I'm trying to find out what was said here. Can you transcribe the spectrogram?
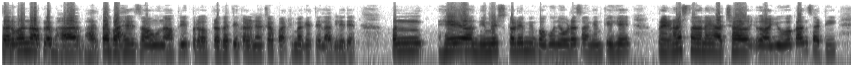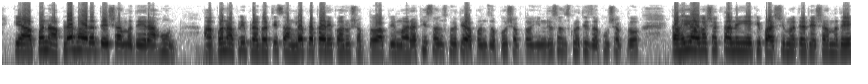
सर्वांना आपल्या भा भारताबाहेर जाऊन आपली प्र प्रगती करण्याच्या पाठीमागे ते लागलेले आहेत. पण हे निमेशकडे मी बघून एवढं सांगेन की हे प्रेरणास्थान आहे आजच्या युवकांसाठी की आपण आपल्या भारत देशामध्ये राहून आपण आपली प्रगती चांगल्या प्रकारे करू शकतो. आपली मराठी संस्कृती आपण जपू शकतो हिंदी संस्कृती जपू शकतो. काही आवश्यकता नाही आहे की पाश्चिमात्य देशामध्ये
